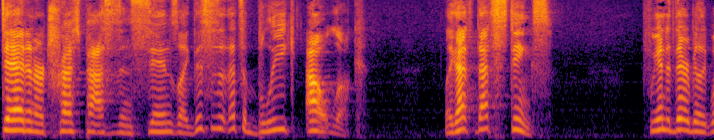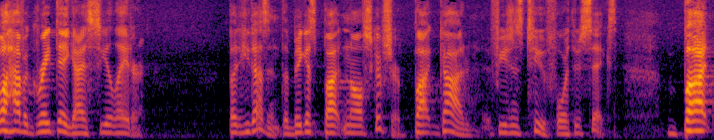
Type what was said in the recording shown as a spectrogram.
dead in our trespasses and sins. Like, this is a, that's a bleak outlook. Like, that, that stinks. If we ended there, it'd be like, well, have a great day, guys. See you later. But he doesn't. The biggest but in all of Scripture. But God. Ephesians 2, 4 through 6. But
